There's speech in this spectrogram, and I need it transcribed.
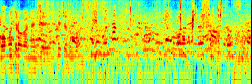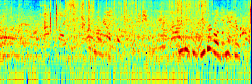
뭐뭐 들어갔는지 해주는 거야? 들어있어, 들어있어. 이거 봐, 너무 귀엽다.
